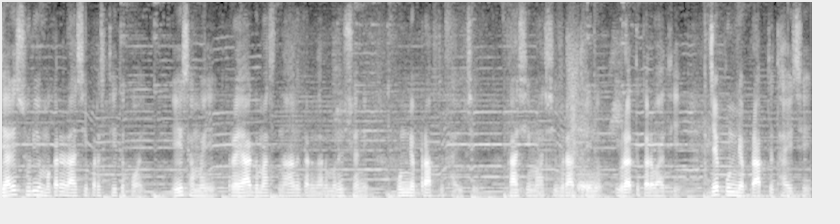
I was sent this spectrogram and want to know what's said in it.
જ્યારે સૂર્ય મકર રાશિ પર સ્થિત હોય એ સમયે પ્રયાગમાં સ્નાન કરનાર મનુષ્યને પુણ્ય પ્રાપ્ત થાય છે. કાશીમાં શિવરાત્રિનું વ્રત કરવાથી જે પુણ્ય પ્રાપ્ત થાય છે,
